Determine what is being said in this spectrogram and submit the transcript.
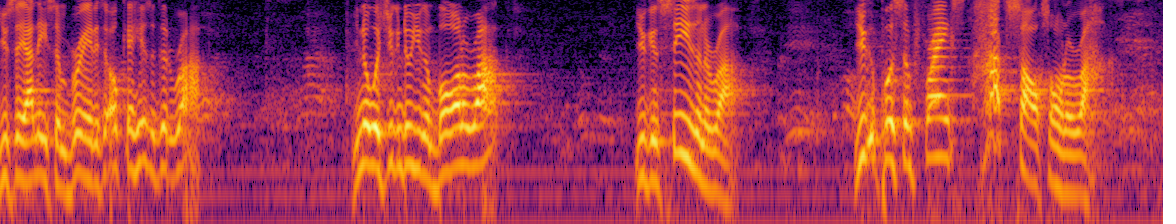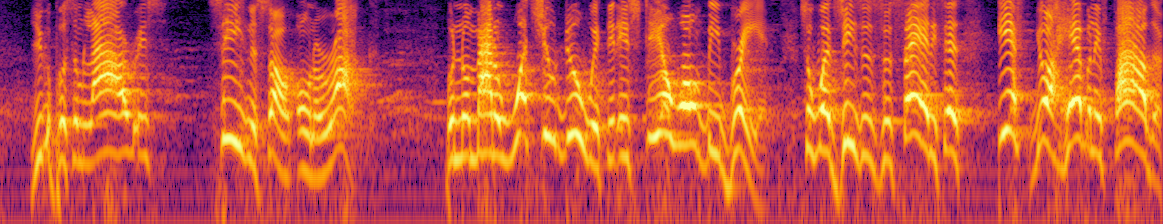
You say, I need some bread. They say, okay, here's a good rock. You know what you can do? You can boil a rock, you can season a rock, you can put some Frank's hot sauce on a rock, you can put some Lawry's seasoning salt on a rock. But no matter what you do with it, it still won't be bread. So, what Jesus is saying, he says, if your heavenly Father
